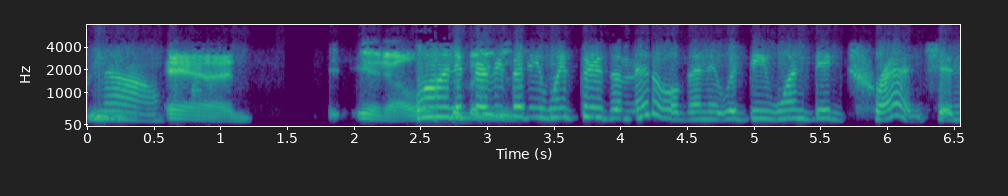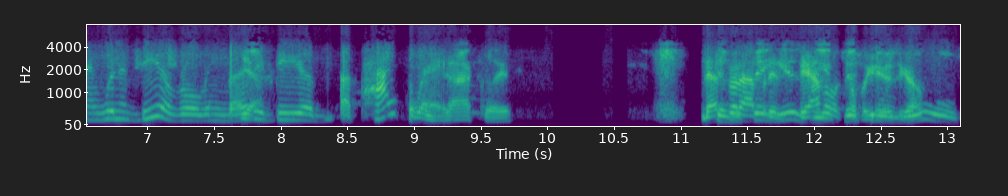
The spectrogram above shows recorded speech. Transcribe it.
no. And you know, Well, and if somebody was- everybody went through the middle, then it would be one big trench, and it wouldn't be a rolling mud. Yeah. It'd be a, a pathway. exactly. That's 'Cause what the happened thing in is, Seattle a couple years ago. Rules,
